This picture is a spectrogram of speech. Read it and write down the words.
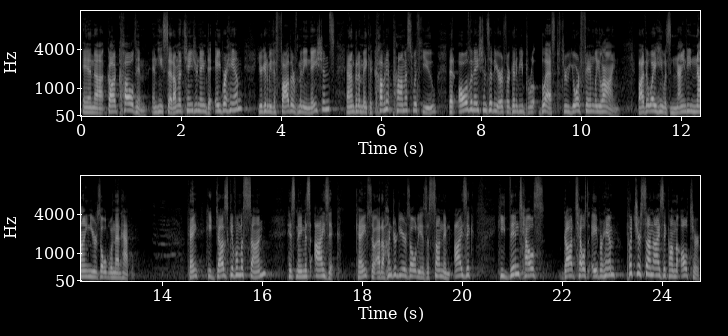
And uh, God called him and he said, I'm going to change your name to Abraham. You're going to be the father of many nations. And I'm going to make a covenant promise with you that all the nations of the earth are going to be blessed through your family line. By the way, he was 99 years old when that happened. Okay? He does give him a son. His name is Isaac. Okay? So at 100 years old, he has a son named Isaac. He then tells, God tells Abraham, put your son Isaac on the altar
